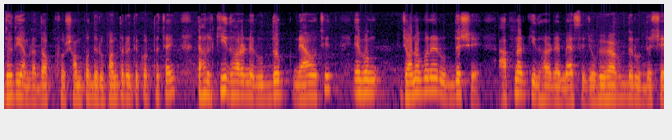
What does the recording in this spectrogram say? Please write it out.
যদি আমরা দক্ষ সম্পদে রূপান্তরিত করতে চাই, তাহলে কি ধরনের উদ্যোগ নেওয়া উচিত এবং জনগণের উদ্দেশ্যে আপনার কি ধরনের মেসেজ অভিভাবকদের উদ্দেশ্যে,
